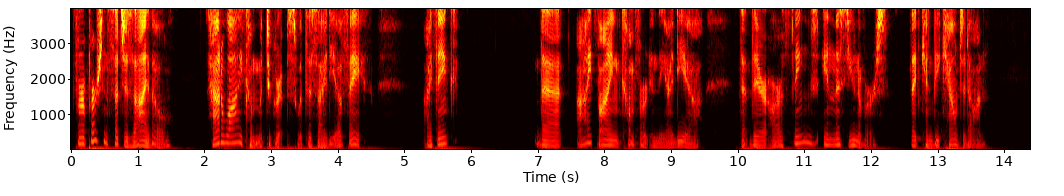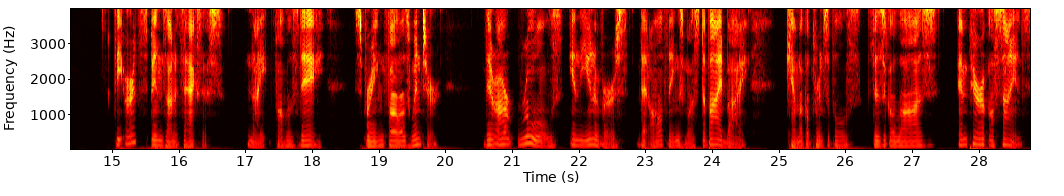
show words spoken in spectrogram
For a person such as I, though, how do I come to grips with this idea of faith? I think that I find comfort in the idea that there are things in this universe that can be counted on. The earth spins on its axis. Night follows day. Spring follows winter. There are rules in the universe that all things must abide by chemical principles, physical laws, empirical science.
